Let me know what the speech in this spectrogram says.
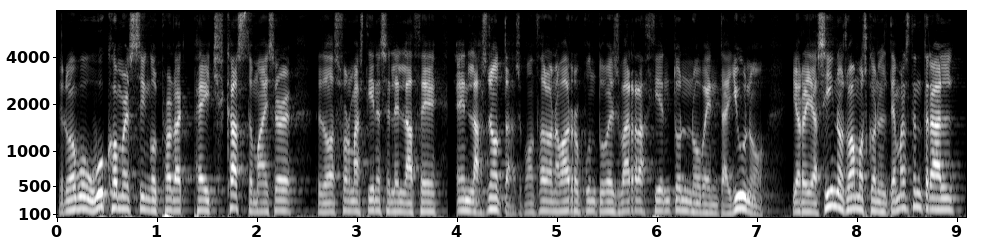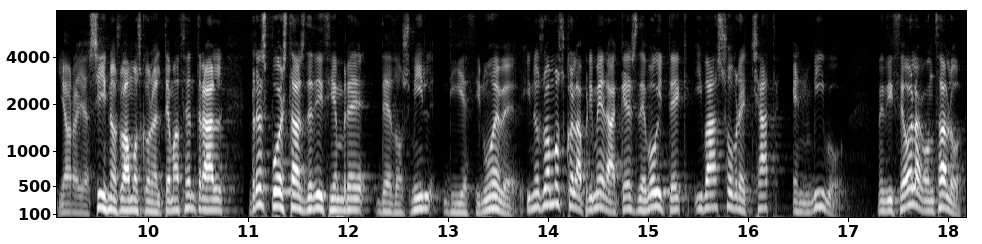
De nuevo, WooCommerce Single Product Page Customizer. De todas formas, tienes el enlace en las notas, gonzalonavarro.es barra 191. Y ahora ya sí, nos vamos con el tema central. Y ahora ya sí, nos vamos con el tema central. Respuestas de diciembre de 2019. Y nos vamos con la primera, que es de Voitech y va sobre chat en vivo. Me dice, hola Gonzalo,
